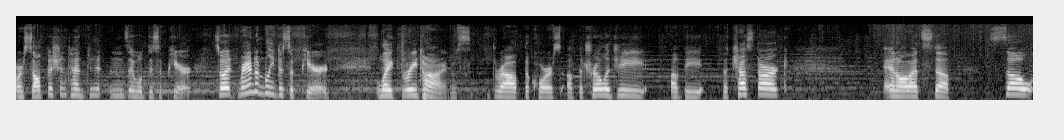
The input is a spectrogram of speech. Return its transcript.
or selfish intentions, it will disappear. So it randomly disappeared like three times throughout the course of the trilogy, of the, the chest arc, and all that stuff. So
